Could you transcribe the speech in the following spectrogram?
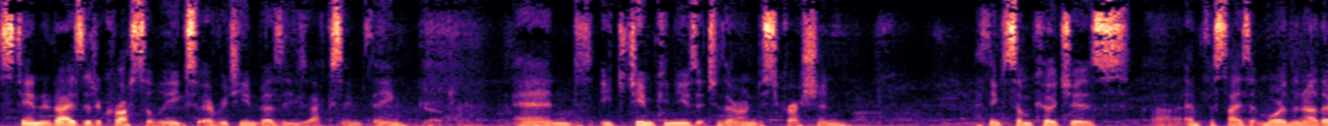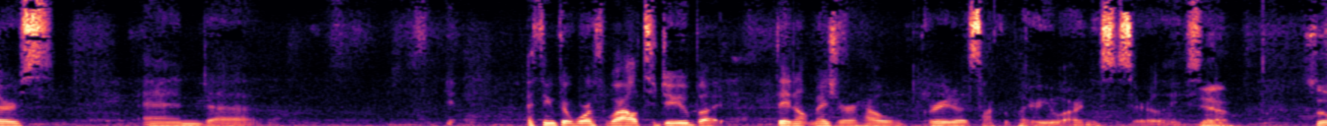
standardize it across the league so every team does the exact same thing. Gotcha. And each team can use it to their own discretion. I think some coaches uh, emphasize it more than others. And uh, I think they're worthwhile to do, but they don't measure how great of a soccer player you are necessarily. So. Yeah. So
